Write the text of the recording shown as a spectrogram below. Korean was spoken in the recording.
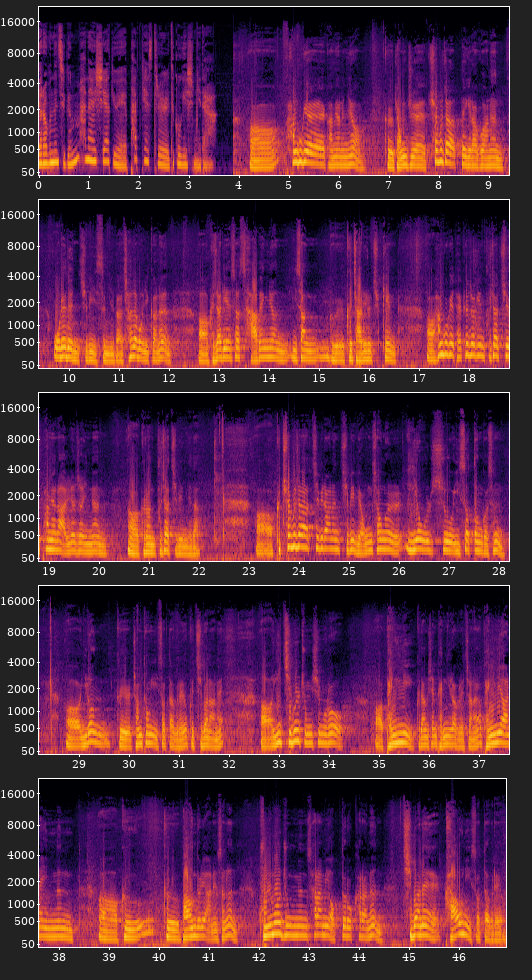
여러분은 지금 하나의 씨앗교회 팟캐스트를 듣고 계십니다. 어, 한국에 가면은요, 그 경주에 최부자 댁이라고 하는 오래된 집이 있습니다. 찾아보니까는 어, 그 자리에서 400년 이상 그, 그 자리를 지킨 어, 한국의 대표적인 부잣집 하면 알려져 있는 어, 그런 부잣집입니다. 어, 그 최부잣집이라는 집이 명성을 이어올 수 있었던 것은 어, 이런 그 전통이 있었다 그래요. 그 집안 안에. 어, 이 집을 중심으로 어, 백리, 그 당시엔 백리라 그랬잖아요. 백리 안에 있는 어, 그, 그 boundary 안에서는 굶어 죽는 사람이 없도록 하라는 집안의 가훈이 있었다 그래요.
